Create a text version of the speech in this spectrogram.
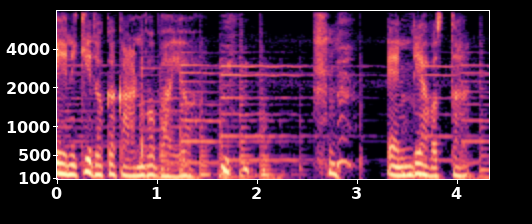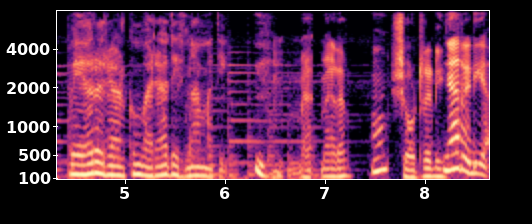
എനിക്ക് ഇതൊക്കെ കാണുമ്പോ ഭയോ? എന്റെ അവസ്ഥ വേറൊരാൾക്കും വരാതിരുന്നാ മതി. മാഡം ഷോർട്ട് റെഡി ഞാൻ റെഡിയാ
